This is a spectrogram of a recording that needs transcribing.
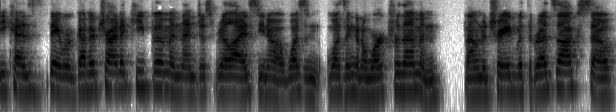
because they were going to try to keep him and then just realized, you know, it wasn't wasn't going to work for them and found a trade with the Red Sox. So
